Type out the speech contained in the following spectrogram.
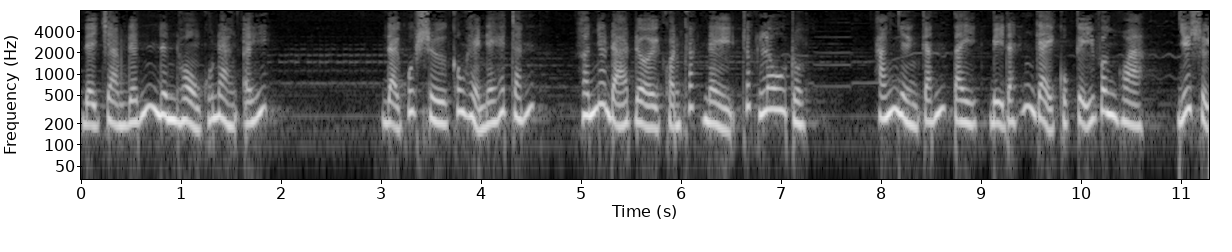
để chạm đến linh hồn của nàng ấy. Đại quốc sư không hề né tránh, hình như đã đợi khoảnh khắc này rất lâu rồi. Hắn nhìn cánh tay bị đánh gãy của Kỷ Vân Hòa dưới sự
